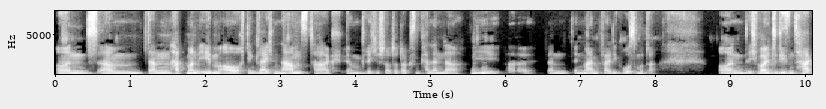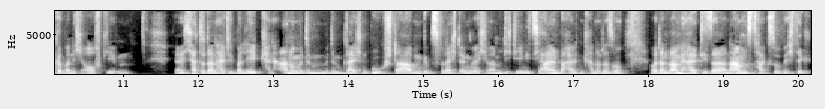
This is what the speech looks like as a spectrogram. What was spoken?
Und ähm, dann hat man eben auch den gleichen Namenstag im griechisch-orthodoxen Kalender, mhm. wie äh, dann in meinem Fall die Großmutter. Und ich wollte diesen Tag aber nicht aufgeben ich hatte dann halt überlegt, keine Ahnung, mit dem, mit dem gleichen Buchstaben gibt es vielleicht irgendwelche, damit ich die Initialen behalten kann oder so. Aber dann war mir halt dieser Namenstag so wichtig.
